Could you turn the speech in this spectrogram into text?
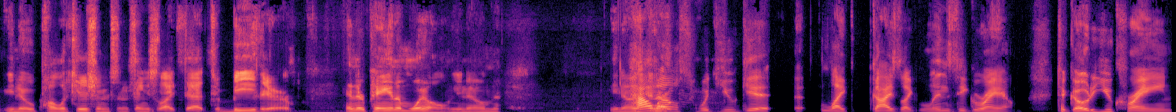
you know, politicians and things like that to be there. And they're paying them well, you know. You know, How and I- else would you get uh, like guys like Lindsey Graham to go to Ukraine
